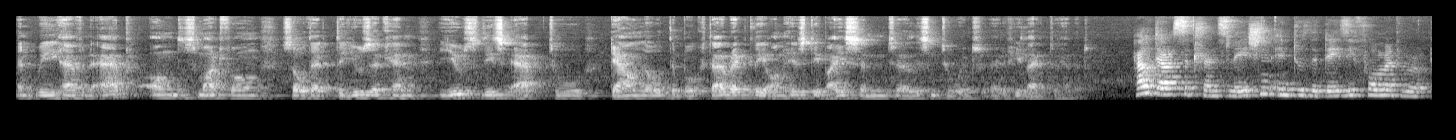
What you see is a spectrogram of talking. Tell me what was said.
and we have an app on the smartphone so that the user can use this app to download the book directly on his device and uh, listen to it uh, if he like to have it. How does the translation into the DAISY format work?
